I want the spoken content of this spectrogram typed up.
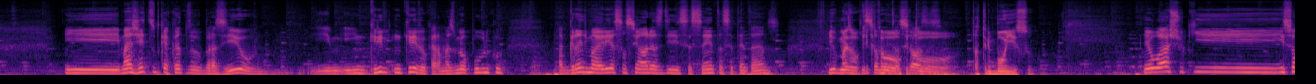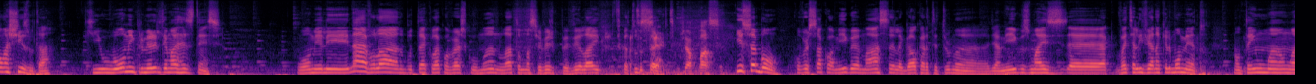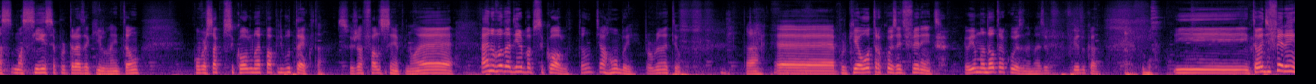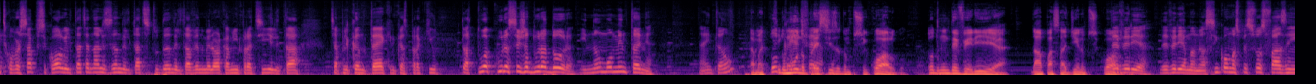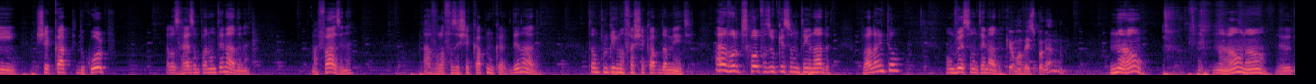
E mais gente, tudo que é canto do Brasil. E, e incrível, incrível, cara. Mas o meu público, a grande maioria são senhoras de 60, 70 anos. E, mas o que que, que, tu, que tu, tu atribui isso? Eu acho que isso é um achismo, tá? Que o homem, primeiro, ele tem mais resistência. O homem, ele. Não, vou lá no boteco, lá converso com o humano, lá tomo uma cerveja com o PV lá e fica tudo, tudo certo. Já passa. Isso é bom. Conversar com amigo é massa, é legal, o cara ter turma de amigos, mas é, vai te aliviar naquele momento. Não tem uma, uma, uma ciência por trás daquilo, né? Então, conversar com psicólogo não é papo de boteco, tá? Isso eu já falo sempre. Não é. Ah, eu não vou dar dinheiro pra psicólogo. Então te arromba aí. O problema é teu. Tá? É, porque é outra coisa, é diferente. Eu ia mandar outra coisa, né? Mas eu fui educado. Tá bom. E então é diferente conversar com o psicólogo, ele tá te analisando, ele tá te estudando, ele tá vendo o melhor caminho para ti, ele tá te aplicando técnicas para que a tua cura seja duradoura e não momentânea. né? Então, Tá, mas todo mundo precisa de um psicólogo? Todo mundo deveria dar uma passadinha no psicólogo? deveria, deveria, mano. Assim como as pessoas fazem check-up do corpo, elas rezam para não ter nada, né? Mas fazem, né? Ah, vou lá fazer check-up, não quero que dê nada. Então por que não faz check-up da mente? Ah, eu vou no psicólogo fazer o quê se eu não tenho nada? Vai lá então. Vamos ver se eu não tem nada. Que uma vez por ano? Não. Não, não. Eu,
